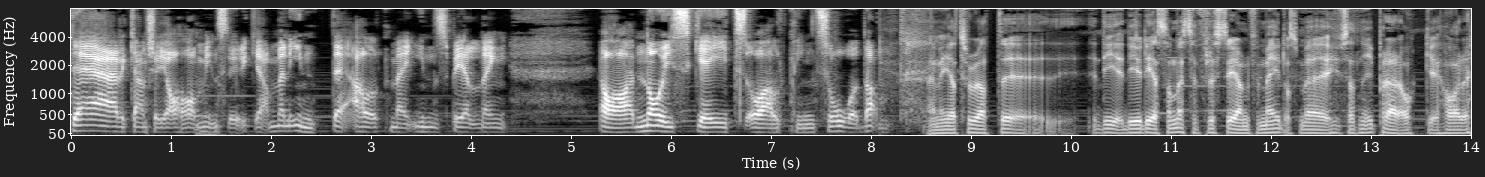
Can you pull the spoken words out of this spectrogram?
Där kanske jag har min styrka, men inte allt med inspelning ja, noise gates och allting sådant. Nej, men jag tror att eh, det, det är ju det som är så frustrerande för mig då som är hyfsat ny på det här och har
